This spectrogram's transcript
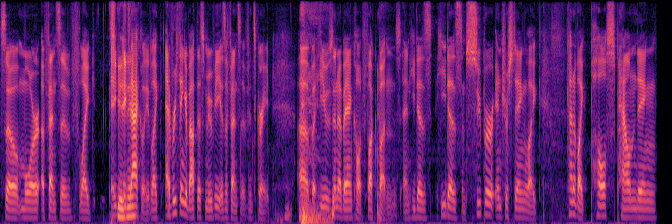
So more offensive, like Excuse me? exactly, like everything about this movie is offensive. It's great, uh, but he was in a band called Fuck Buttons, and he does he does some super interesting, like kind of like pulse pounding,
